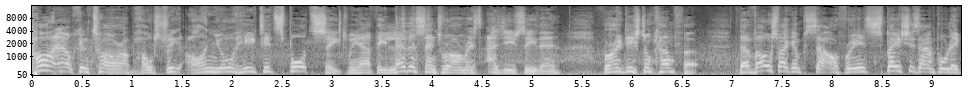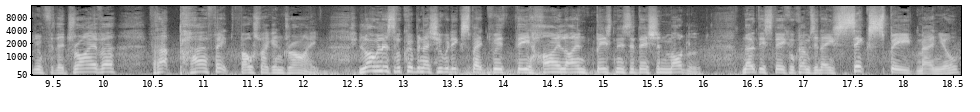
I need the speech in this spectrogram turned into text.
part Alcantara upholstery on your heated sports seat. We have the leather centre armrest as you see there for additional comfort. The Volkswagen Passat offering spacious ample legroom for the driver for that perfect Volkswagen drive. Long list of equipment as you would expect with the Highline Business Edition model. Note this vehicle comes in a six-speed manual.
